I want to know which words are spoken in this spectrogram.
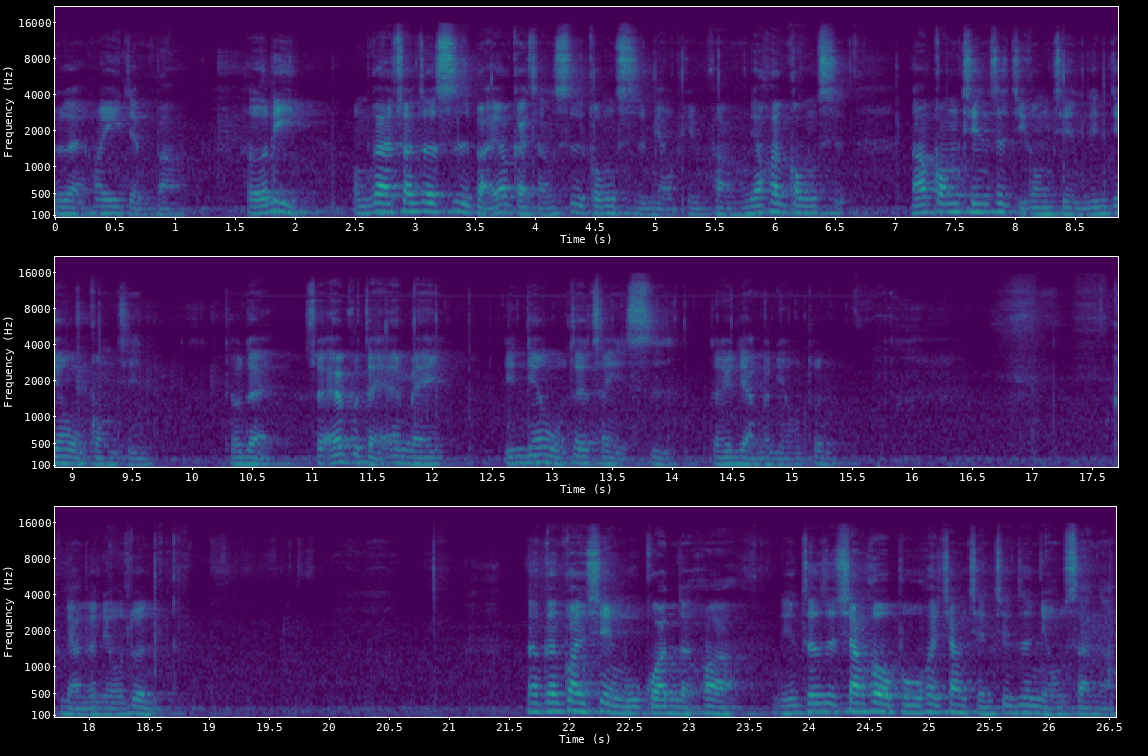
对不对？换一点八，合力，我们刚才算这四百要改成四公尺秒平方，你要换公尺，然后公斤是几公斤？零点五公斤，对不对？所以 F 等于 ma，零点五再乘以四等于两个牛顿，两个牛顿。那跟惯性无关的话，你这是向后扑会向前进，这牛三啊，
